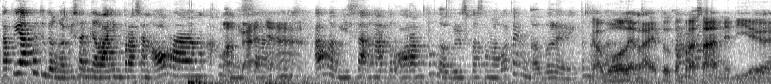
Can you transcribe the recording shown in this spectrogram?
tapi aku juga nggak bisa nyalahin perasaan orang. Aku nggak bisa. Aku nggak bisa ngatur orang tuh nggak boleh suka sama aku tuh yang nggak boleh. Itu Nggak boleh lah itu kan Karena- perasaannya dia, Iya,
